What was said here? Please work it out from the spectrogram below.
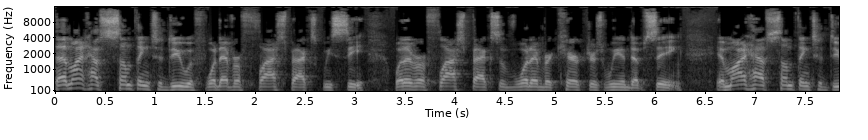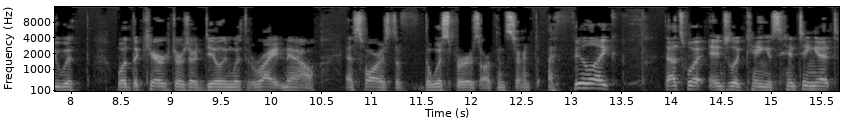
that might have something to do with whatever flashbacks we see, whatever flashbacks of whatever characters we end up seeing. It might have something to do with what the characters are dealing with right now as far as the, the Whisperers are concerned. I feel like that's what Angela Kang is hinting at,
